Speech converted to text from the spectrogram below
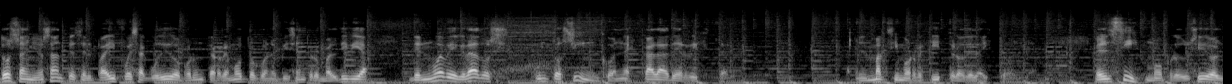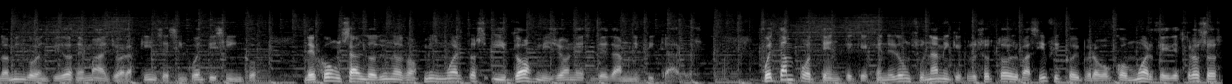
Dos años antes el país fue sacudido por un terremoto con epicentro en Valdivia de 9 grados en la escala de Richter, el máximo registro de la historia. El sismo, producido el domingo 22 de mayo a las 15.55, dejó un saldo de unos 2.000 muertos y 2 millones de damnificados. Fue tan potente que generó un tsunami que cruzó todo el Pacífico y provocó muerte y destrozos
